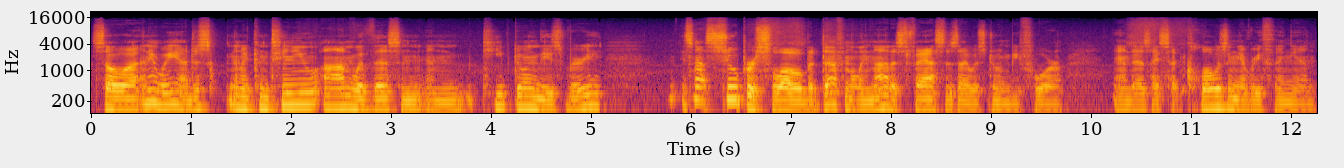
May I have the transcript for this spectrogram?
So uh, anyway, yeah, just going to continue on with this and, and keep doing these very, it's not super slow, but definitely not as fast as I was doing before. And as I said, closing everything in.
